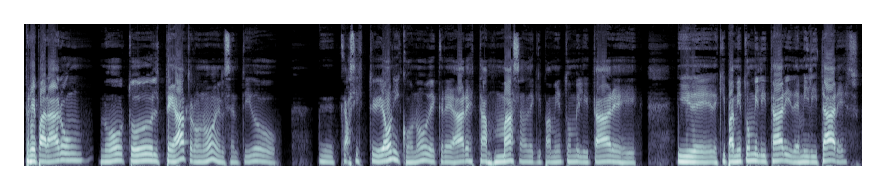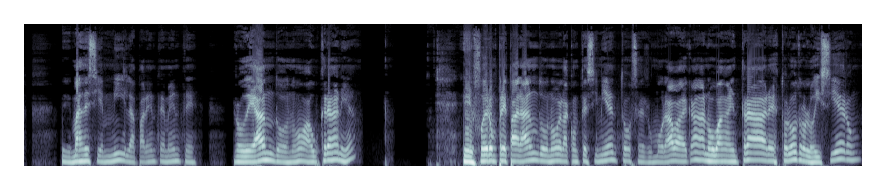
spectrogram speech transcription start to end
prepararon no todo el teatro, ¿no? En el sentido eh, casi histriónico, ¿no? De crear estas masas de equipamientos militares y y de, equipamiento militar y de militares, eh, más de 100.000 aparentemente rodeando ¿no? a Ucrania. Fueron preparando ¿no? el acontecimiento, se rumoraba de que ah, no van a entrar, esto, lo otro, lo hicieron.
